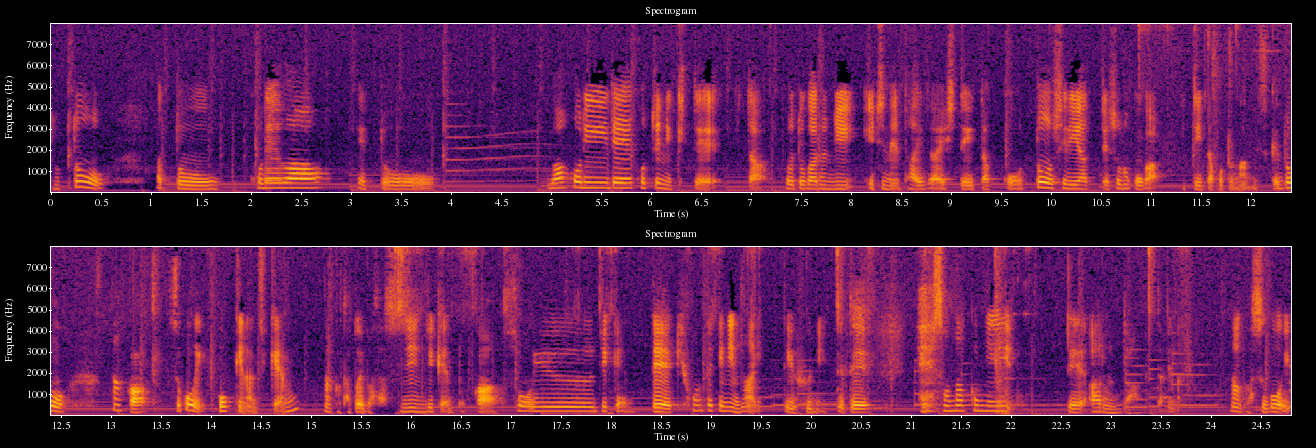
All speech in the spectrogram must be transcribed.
のと、あと、これは、えっと、ワーホリでこっちに来ていた、ポルトガルに1年滞在していた子と知り合って、その子が言っていたことなんですけど、なんか、すごい大きな事件なんか例えば殺人事件とか、そういう事件って基本的にないっていうふうに言ってて、え、そんな国ってあるんだ、みたいな。なんかすごい、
